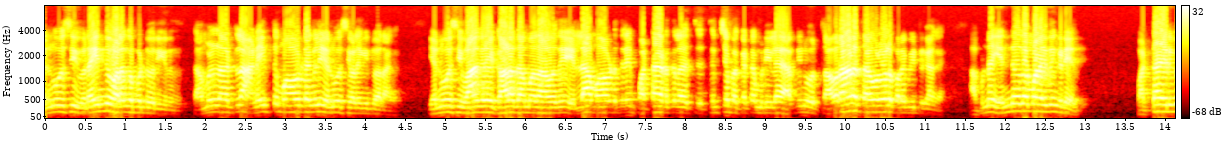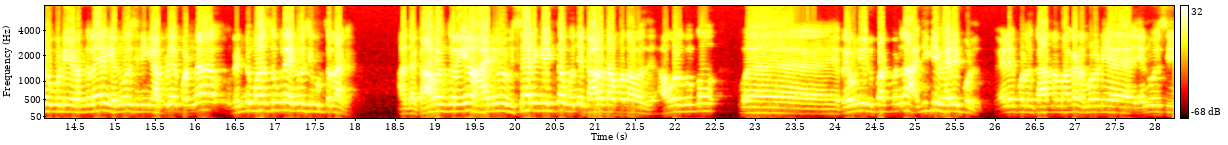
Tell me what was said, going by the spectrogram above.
என்ஓசி விரைந்து வழங்கப்பட்டு வருகிறது. தமிழ்நாட்டில் அனைத்து மாவட்டங்களையும் என்ஓசி வழங்கிட்டு வராங்க. என்ஓசி வாங்குற காலதாமதம் ஆகுது. எல்லா மாவட்டத்திலையும் பட்டா இடத்துல திருச்சபை கட்ட முடியல அப்படின்னு ஒரு தவறான தகவல்களை பரப்பிட்டு இருக்காங்க. அப்படின்னா எந்த விதமான இதுவும் கிடையாது. பட்டா இருக்கக்கூடிய இடத்துல என்ஓசி நீங்க அப்ளை பண்ணா ரெண்டு மாசத்துக்குள்ள என்ஓசி கொடுத்துட்றாங்க. அந்த காவல்துறையும் ஆடியோ விசாரிக்கைக்கு தான் கொஞ்சம் காலதாமதம் ஆகுது. அவங்களுக்கும் ரெவன்யூ டிபார்ட்மெண்ட்ல அதிக வேலைப்பொழு வேலைப்பொழு காரணமாக நம்மளுடைய என்ஓசி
